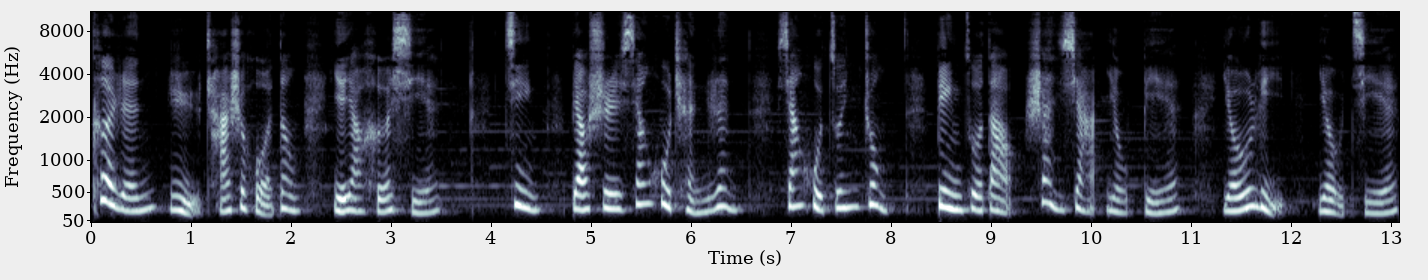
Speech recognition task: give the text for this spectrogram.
客人与茶事活动也要和谐。敬表示相互承认、相互尊重，并做到上下有别、有礼有节。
